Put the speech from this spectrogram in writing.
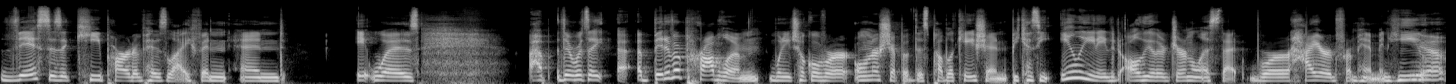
this is a key part of his life, and and it was uh, there was a, a bit of a problem when he took over ownership of this publication because he alienated all the other journalists that were hired from him and he Yeah.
